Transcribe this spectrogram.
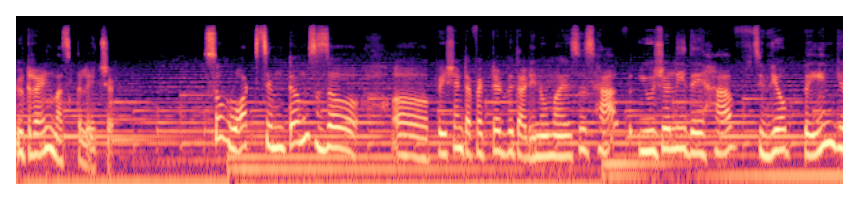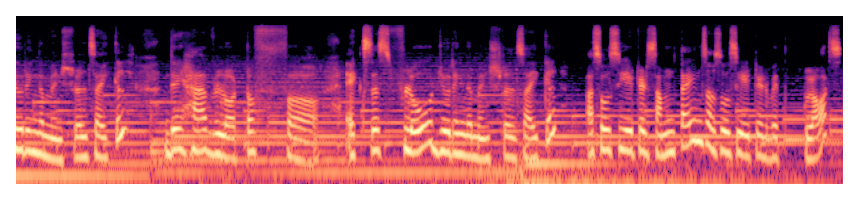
uterine musculature. So what symptoms the uh, patient affected with adenomyosis have? Usually they have severe pain during the menstrual cycle. They have a lot of uh, excess flow during the menstrual cycle associated sometimes associated with clots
